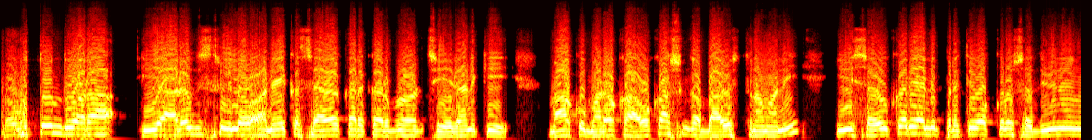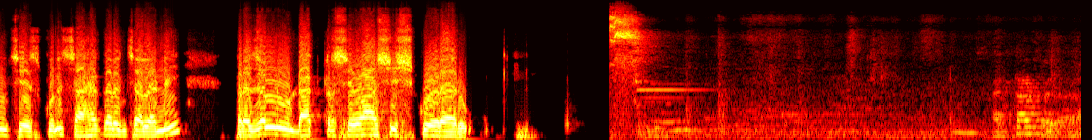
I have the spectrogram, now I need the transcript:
ప్రభుత్వం ద్వారా ఈ ఆరోగ్యశ్రీలో అనేక సేవా కార్యక్రమాలు చేయడానికి మాకు మరొక అవకాశంగా భావిస్తున్నామని ఈ సౌకర్యాన్ని ప్రతి ఒక్కరూ సద్వినియోగం చేసుకుని సహకరించాలని ప్రజలను డాక్టర్ శివాశిష్ కోరారు. అట్టాడుతుందా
